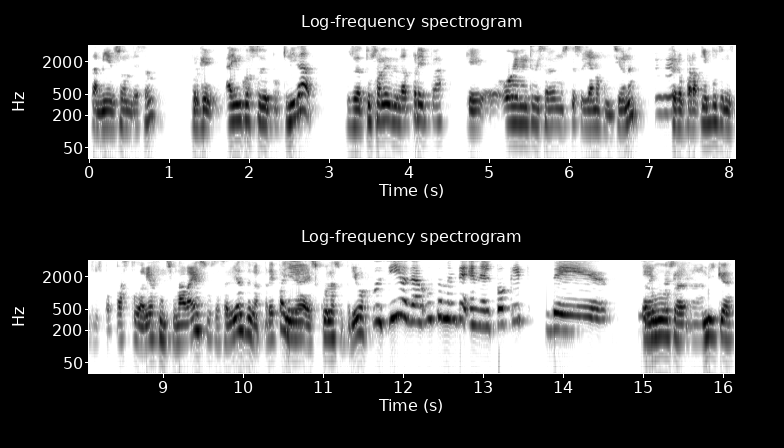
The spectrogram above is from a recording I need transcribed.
también son de eso, porque hay un costo de oportunidad. O sea, tú sales de la prepa, que obviamente hoy sabemos que eso ya no funciona, pero para tiempos de nuestros papás todavía funcionaba eso. O sea, salías de la prepa Sí. y era escuela superior. Pues sí, o sea, justamente en el pocket de... Saludos a, a Mika.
